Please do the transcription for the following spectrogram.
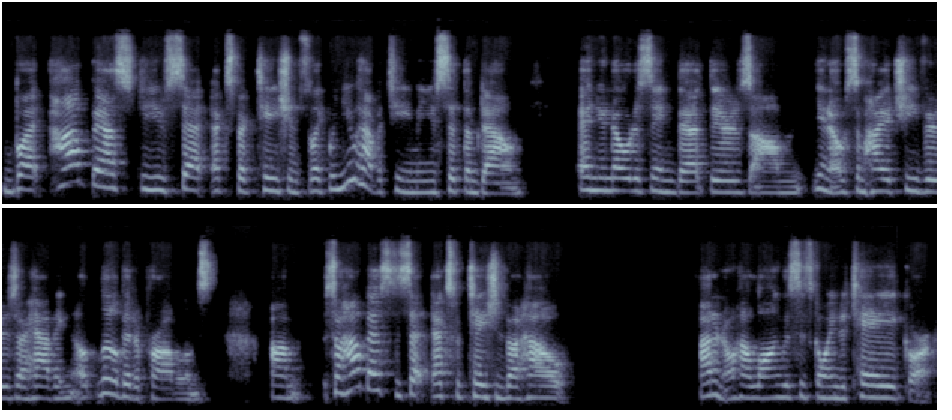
but how best do you set expectations? Like when you have a team and you sit them down and you're noticing that there's, um, you know, some high achievers are having a little bit of problems. Um, so how best to set expectations about how, I don't know, how long this is going to take or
